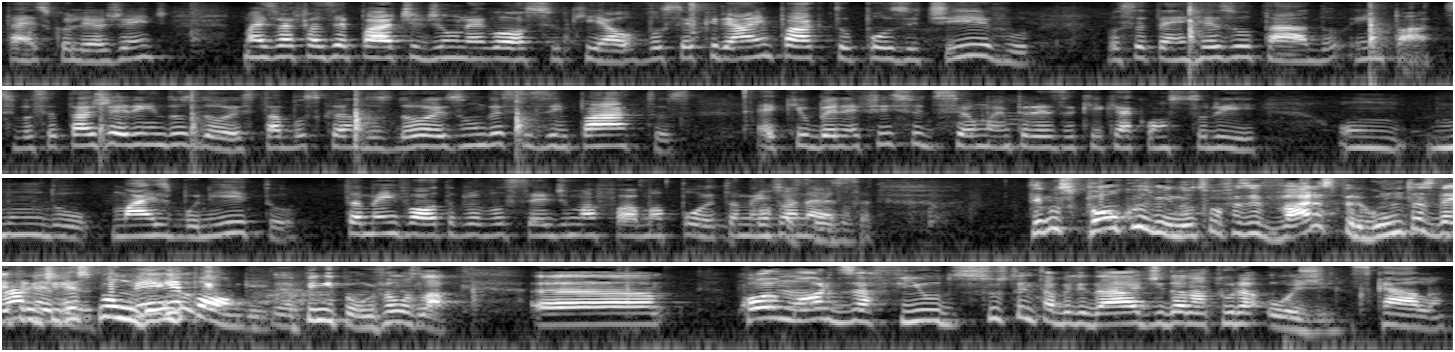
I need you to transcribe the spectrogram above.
tá em escolher a gente, mas vai fazer parte de um negócio que ao você criar impacto positivo, você tem resultado e impacto. Se você está gerindo os dois, está buscando os dois, um desses impactos é que o benefício de ser uma empresa que quer construir um mundo mais bonito também volta para você de uma forma, pô, eu também estou nessa. Temos poucos minutos, vou fazer várias perguntas, daí ah, pra gente respondendo. Ping-pong. É, Ping-pong, vamos lá. Uh, qual é o maior desafio de sustentabilidade da Natura hoje? Escala.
